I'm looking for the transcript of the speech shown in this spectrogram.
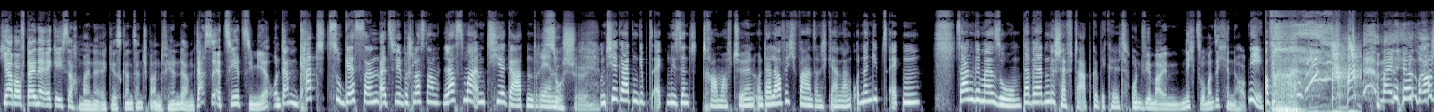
Ja, aber auf deiner Ecke. Ich sag, meine Ecke ist ganz entspannt. Vielen Dank. Das erzählt sie mir und dann Cut zu gestern, als wir beschlossen haben, lass mal im Tiergarten drehen. so schön. Im Tiergarten gibt's Ecken, die sind traumhaft schön und da laufe ich wahnsinnig gern lang. Und dann gibt's Ecken, sagen wir mal so, da werden Geschäfte abgewickelt. Und wir meinen nichts, wo man sich hinhockt. Nee. Mein Hirn braucht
